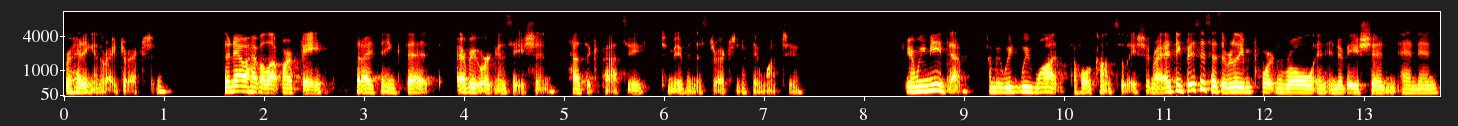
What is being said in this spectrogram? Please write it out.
we're heading in the right direction. So now I have a lot more faith that I think that every organization has the capacity to move in this direction if they want to. And we need them. I mean, we, we want the whole constellation, right? I think business has a really important role in innovation and in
